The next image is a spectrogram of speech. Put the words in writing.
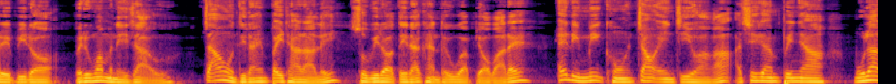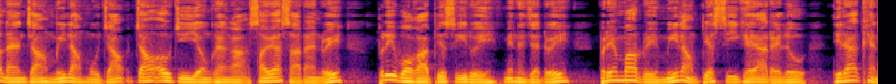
တွေပြီးတော့ဘယ်သူမှမနေကြဘူး။ကျောင်းကိုဒီတိုင်းပိတ်ထားတာလေဆိုပြီးတော့ဒေတာခန်တူကပြောပါတယ်။အဲ့ဒီမိခွန်ကျောင်းအင်ကြီးရွာကအခြေခံပညာမူလတန်းကျောင်းမိလောင်မှုကြောင့်ကျောင်းအုပ်ကြီးရုံခန်းကဆော်ရွက်စာတန်းတွေပြိဘော်ကပစ္စည်းတွေမျက်နှာချက်တွေပရင်ပေါက်တွေမိလောင်ပျက်စီးခဲ့ရတယ်လို့ဒေတာခန်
